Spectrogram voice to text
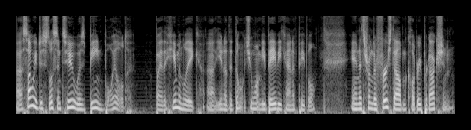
Uh, a song we just listened to was "Being Boiled" by the Human League. Uh, you know the "Don't You Want Me, Baby" kind of people, and it's from their first album called Reproduction.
